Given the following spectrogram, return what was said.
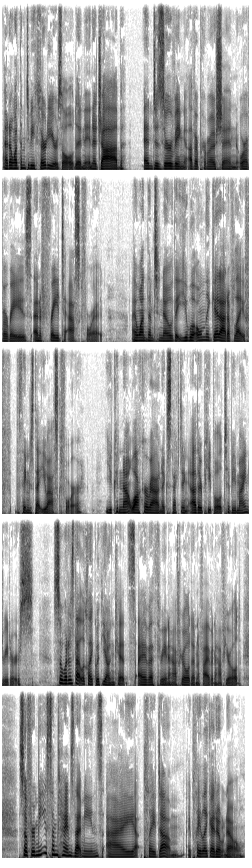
I don't want them to be 30 years old and in a job and deserving of a promotion or of a raise and afraid to ask for it. I want them to know that you will only get out of life the things that you ask for. You cannot walk around expecting other people to be mind readers. So, what does that look like with young kids? I have a three and a half year old and a five and a half year old. So, for me, sometimes that means I play dumb. I play like I don't know.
